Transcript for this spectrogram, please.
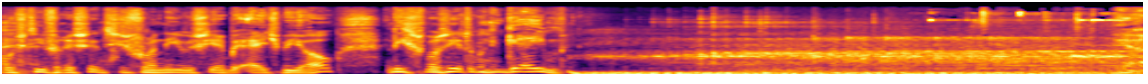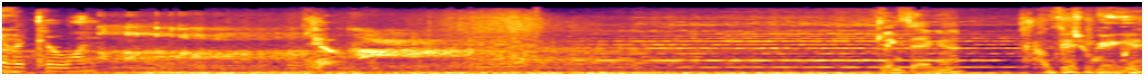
positieve recensies voor een nieuwe serie bij HBO. En die is gebaseerd op een game. Yeah. They would go on. Ja. Klinkt eng, hè? Het is ook eng, hè?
